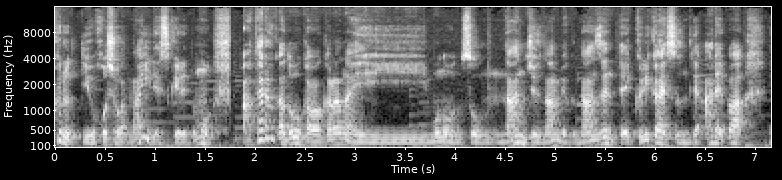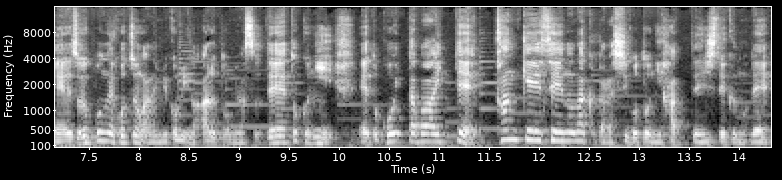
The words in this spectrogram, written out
来るっていう保証はないですけれども、当たるかどうかわからないものをそう何十何百何千って繰り返すんであれば、えー、それぽね、こっちの方がね、見込みがあると思います。で、特に、えっ、ー、と、こういった場合って、関係性の中から仕事に発展していくので、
